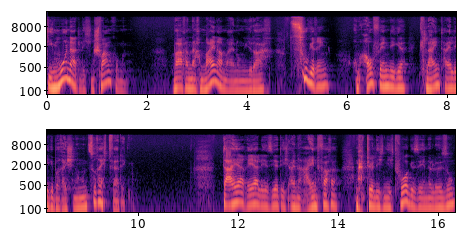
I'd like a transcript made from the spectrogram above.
Die monatlichen Schwankungen waren nach meiner Meinung jedoch zu gering, um aufwendige, kleinteilige Berechnungen zu rechtfertigen. Daher realisierte ich eine einfache, natürlich nicht vorgesehene Lösung.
